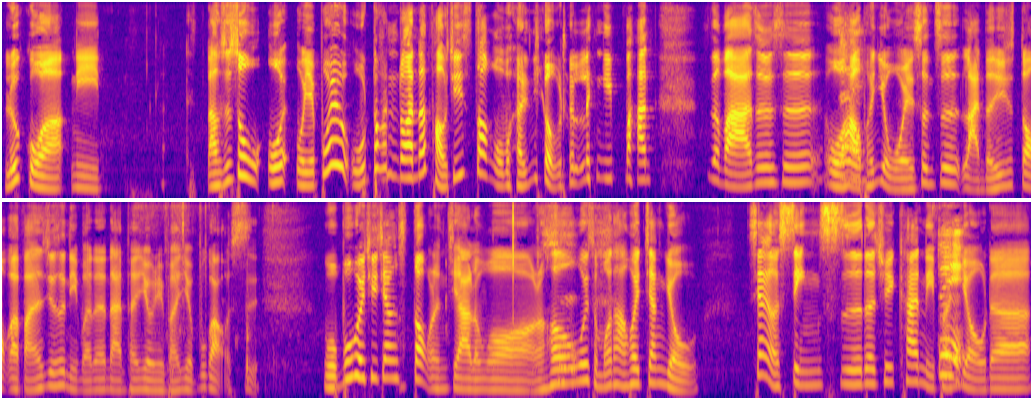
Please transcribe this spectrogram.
如果你老实说，我我我也不会无端端的跑去 stalk 我朋友的另一半，是吧？是不是？我好朋友，我也甚至懒得去 stalk 啊，反正就是你们的男朋友、女朋友，不管我事，我不会去这样 stalk 人家的哦。然后为什么他会这样有像有心思的去看你朋友的？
